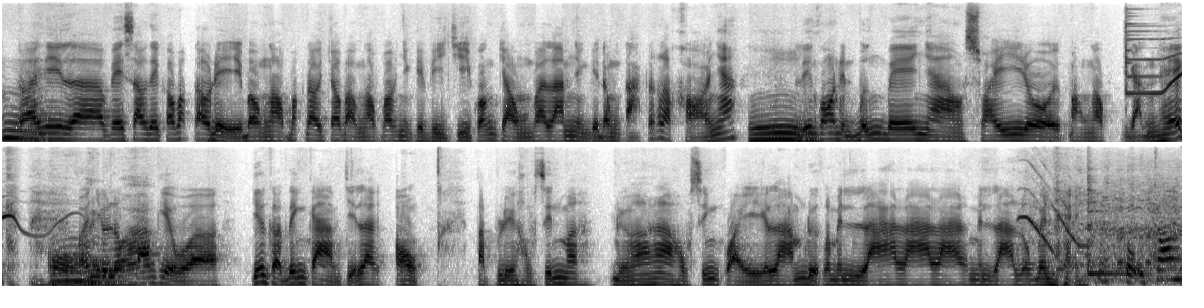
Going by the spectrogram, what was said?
rồi thì là về sau thì có bắt đầu để Bảo Ngọc bắt đầu cho Bảo Ngọc vào những cái vị trí quan trọng và làm những cái động tác rất là khó nhá. Ừ. liên quan đến bưng bê nhào xoay rồi Bảo Ngọc gánh hết. Ồ, bao nhiêu lúc con kiểu ờ, chưa có tình cảm chỉ là ồ tập luyện học sinh mà đừng học sinh quậy làm được là mình la la la mình la luôn bên này. Tụi con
